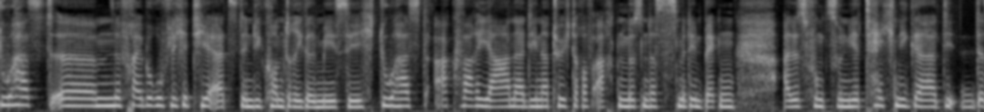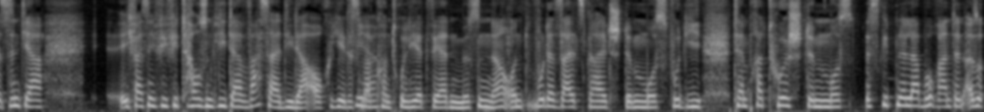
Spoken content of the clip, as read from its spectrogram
du hast ähm, eine freiberufliche Tierärztin, die kommt regelmäßig. Du hast Aquarianer, die natürlich darauf achten müssen, dass es mit den Becken alles funktioniert. Techniker, die, das sind ja ich weiß nicht, wie viel tausend Liter Wasser, die da auch jedes Mal ja. kontrolliert werden müssen, ne? Und wo der Salzgehalt stimmen muss, wo die Temperatur stimmen muss. Es gibt eine Laborantin, also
